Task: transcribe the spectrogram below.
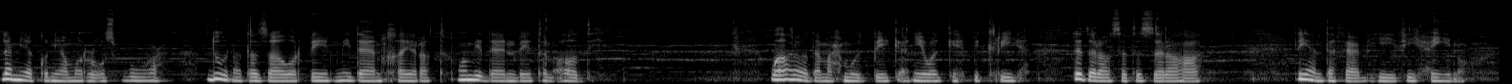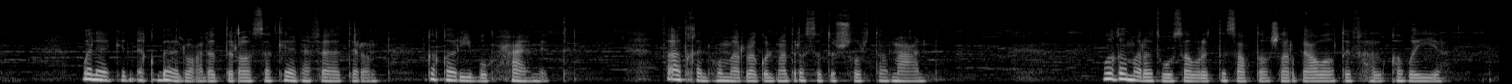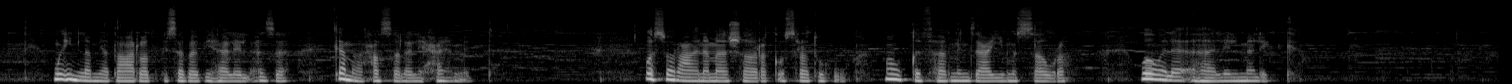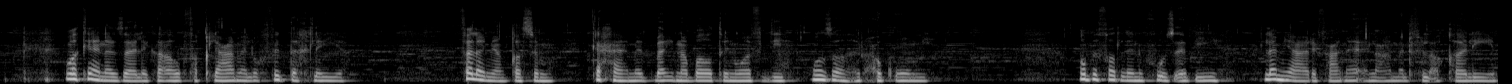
لم يكن يمر أسبوع دون تزاور بين ميدان خيرت وميدان بيت القاضي. وأراد محمود بيك أن يوجه بكريه لدراسة الزراعة لينتفع به في حينه. ولكن إقباله على الدراسة كان فاترا كقريبه حامد. فأدخلهما الرجل مدرسة الشرطة معا. وغمرته ثورة تسعة عشر بعواطفها القوية. وإن لم يتعرض بسببها للأذى كما حصل لحامد. وسرعان ما شارك أسرته موقفها من زعيم الثورة وولاءها للملك. وكان ذلك أوفق لعمله في الداخلية. فلم ينقسم كحامد بين باطن وفدي وظاهر حكومي. وبفضل نفوذ أبيه لم يعرف عناء العمل في الأقاليم.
